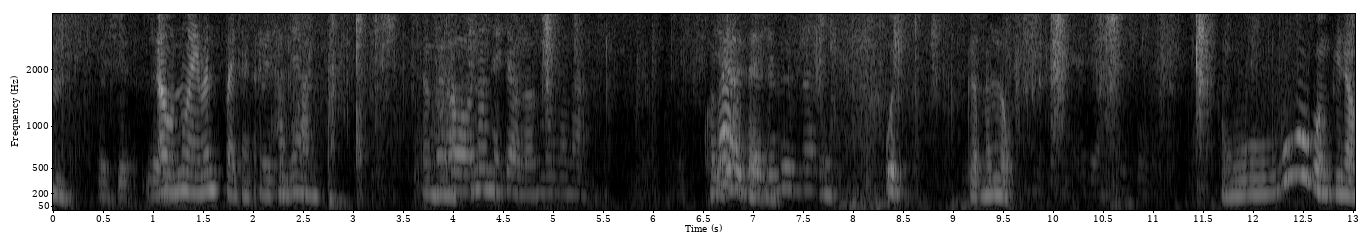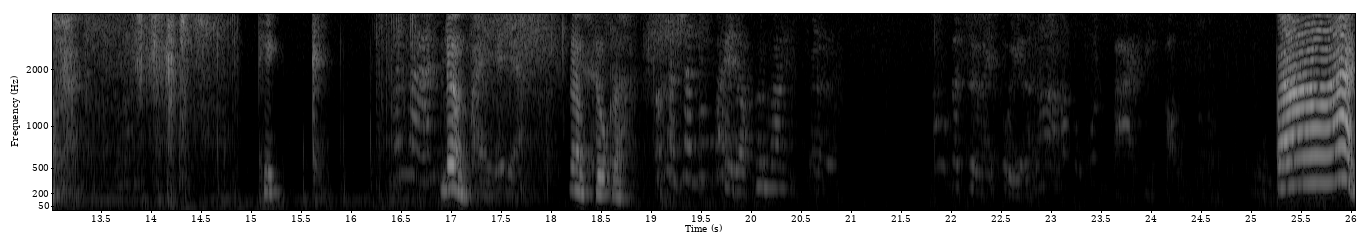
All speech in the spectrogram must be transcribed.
แล้วอืมข่อยสิริ่มเอาหน่วยมันไปแต่ไปทำยังเอาเอานั่นให้เจ้าแล้วมันมาขอยย่าไปใส่เดี๋ยวลืมแล้วเกือบมันหลบโอ้โหเบิ่งพี่น้องพริกเรื่องเรื่องสุกเหรอปาด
